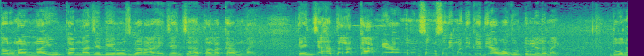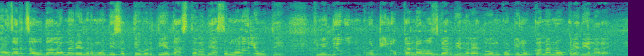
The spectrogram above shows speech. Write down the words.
तरुणांना युवकांना जे बेरोजगार आहे ज्यांच्या हाताला काम नाही त्यांच्या हाताला काम मिळावं म्हणून संसदेमध्ये कधी आवाज उठवलेला नाही. दोन हजार चौदाला नरेंद्र मोदी सत्तेवरती येत असताना ते असं म्हणाले होते की मी दोन कोटी लोकांना रोजगार देणार आहे दोन कोटी लोकांना नोकऱ्या देणार आहे.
